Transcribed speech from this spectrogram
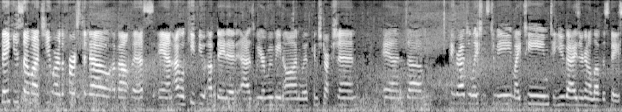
Thank you so much. You are the first to know about this and I will keep you updated as we are moving on with construction and um, congratulations to me, my team, to you guys. You're going to love the space.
